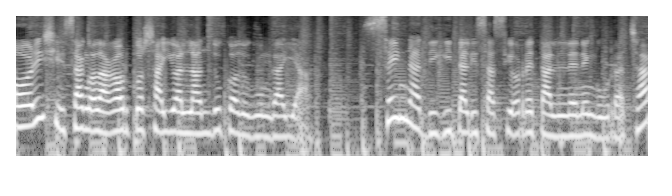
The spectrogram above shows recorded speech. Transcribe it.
Horixi izango da gaurko saioan landuko dugun gaia. Zein da digitalizazio horretan lehenengo urratsa?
